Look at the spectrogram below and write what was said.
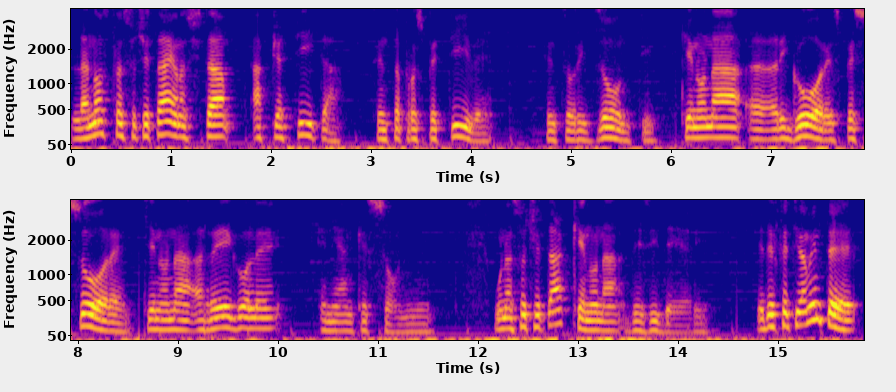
la nostra società è una società appiattita, senza prospettive, senza orizzonti, che non ha eh, rigore, spessore, che non ha regole e neanche sogni. Una società che non ha desideri. Ed effettivamente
